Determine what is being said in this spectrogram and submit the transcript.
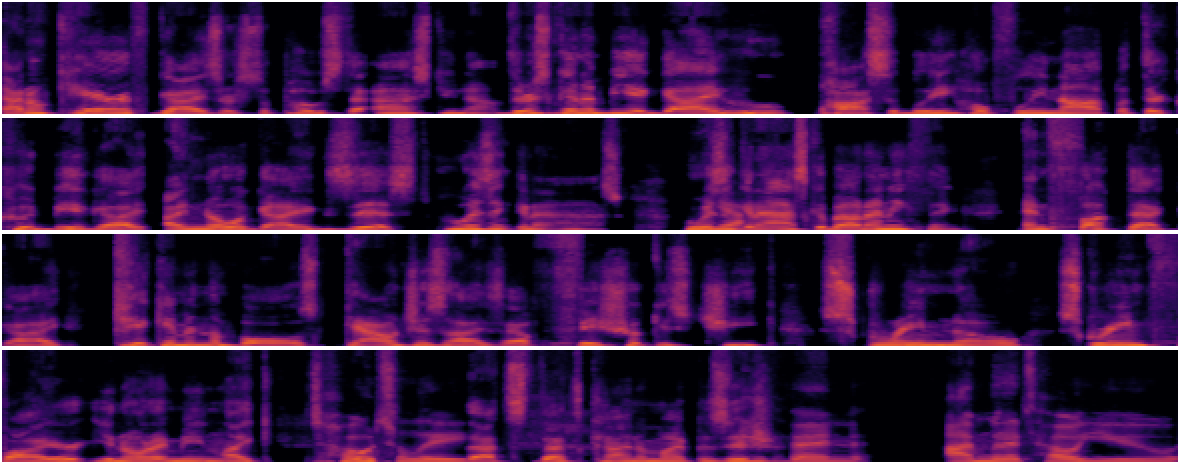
I don't care if guys are supposed to ask you now. There's going to be a guy who possibly, hopefully not, but there could be a guy. I know a guy exists who isn't going to ask, who isn't Yeah. going to ask about anything. And fuck that guy, kick him in the balls, gouge his eyes out, fish hook his cheek, scream no, scream fire. You know what I mean? Like, totally that's that's kind of my position. Ethan, I'm going to tell you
